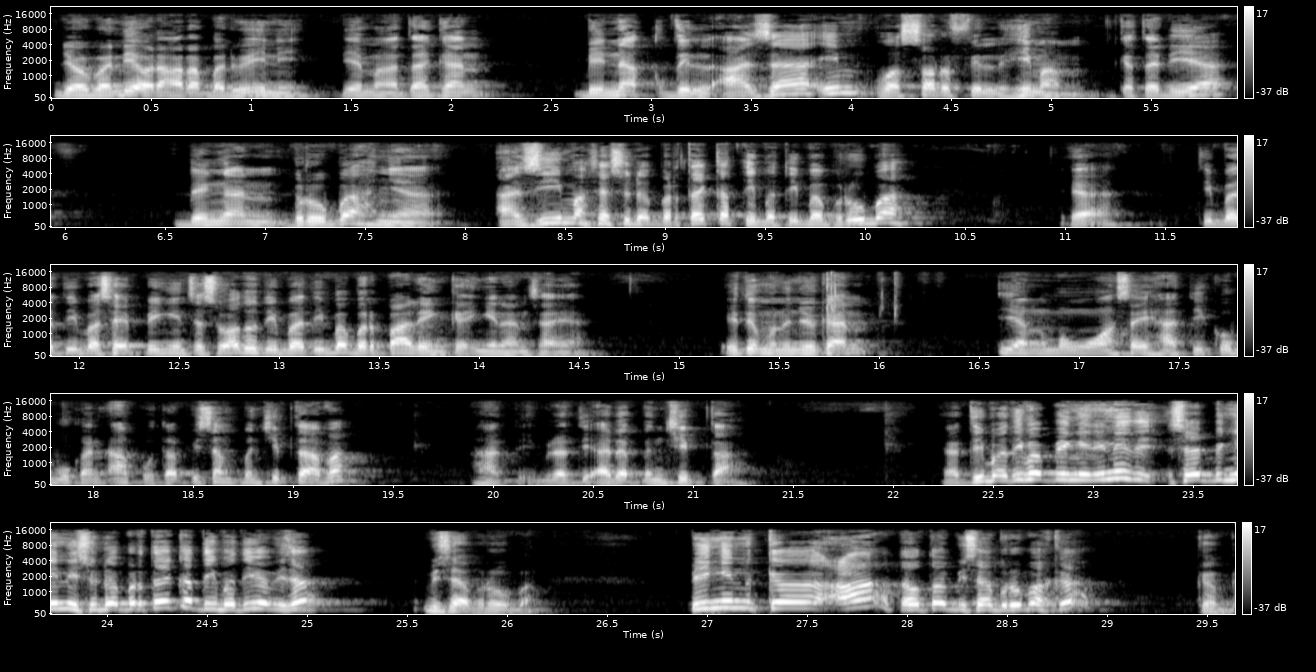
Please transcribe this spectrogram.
Jawaban dia orang Arab Badui ini, dia mengatakan binaqdil azaim wa sarfil himam. Kata dia, dengan berubahnya azimah saya sudah bertekad tiba-tiba berubah. Ya tiba-tiba saya ingin sesuatu tiba-tiba berpaling keinginan saya. Itu menunjukkan yang menguasai hatiku bukan aku tapi sang pencipta apa? Hati. Berarti ada pencipta. Ya tiba-tiba pingin ini saya pingin ini. Sudah bertekad tiba-tiba bisa bisa berubah. Pingin ke A tahu-tahu bisa berubah ke ke B.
